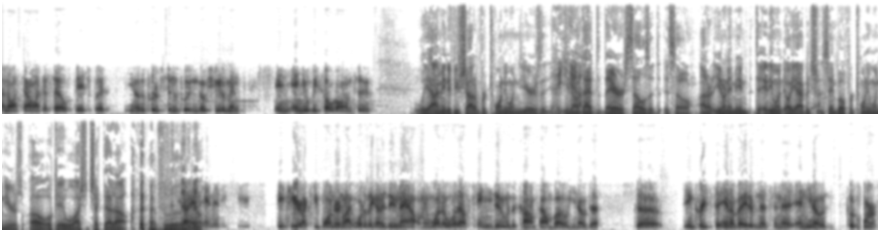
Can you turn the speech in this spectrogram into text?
I know I sound like a sales pitch, but you know the proof's in the pudding. Go shoot them, and and, and you'll be sold on them too. Well, yeah, I mean, if you shot him for 21 years, you Yeah. know that there sells it. So I don't, you know what I mean? To anyone, oh yeah, I've been shooting the same bow for 21 years. Oh, okay, well I should check that out. Absolutely. Yeah, and, and then each year, each year I keep wondering like, what are they going to do now? I mean, what what else can you do with a compound bow? You know, to to increase the innovativeness and the, and you know put more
